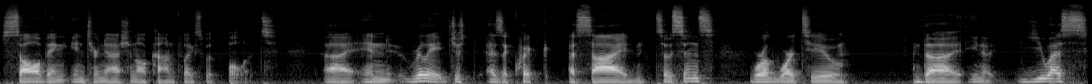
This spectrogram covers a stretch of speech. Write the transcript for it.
solving international conflicts with bullets. Uh, and really, just as a quick aside, so since World War II, the you know U.S.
